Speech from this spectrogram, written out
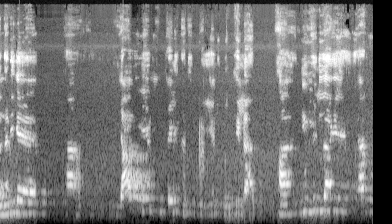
ನನಗೆ ಯಾರು ಏನು ಅಂತ ಹೇಳಿ ನನಗೆ ಏನು ಗೊತ್ತಿಲ್ಲ. ಆ, ನೀವು ಹೇಳಿದಾಗೆ ಯಾರು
